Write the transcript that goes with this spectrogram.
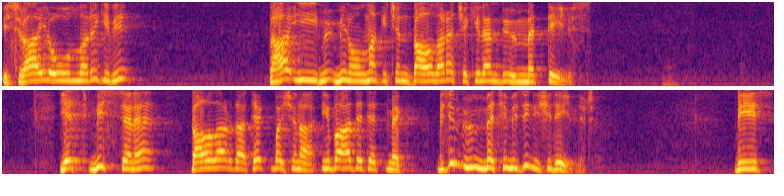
İsrail oğulları gibi daha iyi mümin olmak için dağlara çekilen bir ümmet değiliz. 70 sene dağlarda tek başına ibadet etmek bizim ümmetimizin işi değildir. Biz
